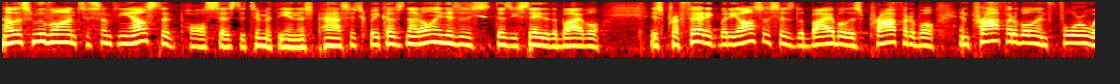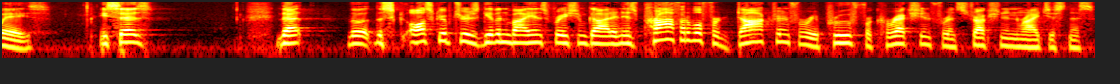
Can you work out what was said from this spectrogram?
Now let's move on to something else that Paul says to Timothy in this passage, because not only does he, does he say that the Bible is prophetic, but he also says the Bible is profitable, and profitable in four ways. He says that the, the, all scripture is given by inspiration of God and is profitable for doctrine, for reproof, for correction, for instruction in righteousness.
